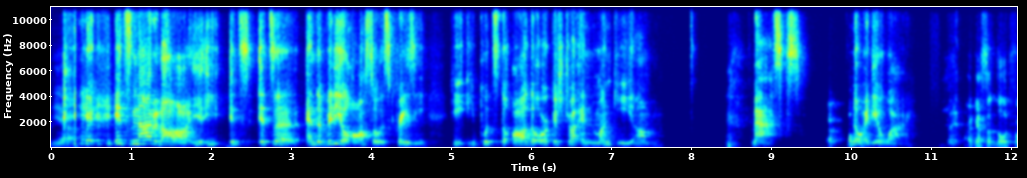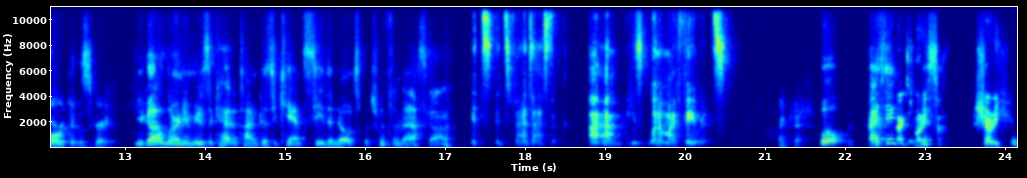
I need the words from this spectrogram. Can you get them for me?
Yeah. it's not at all. It's it's a and the video also is crazy. He he puts the all the orchestra and monkey um masks. No idea why, but I guess I'll look forward to it. This is great. You got to learn your music ahead of time because you can't see the notes but with the mask on. It's it's fantastic. I, I'm he's one of my favorites. Okay. Well, I think Thanks, this, Sherri, go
